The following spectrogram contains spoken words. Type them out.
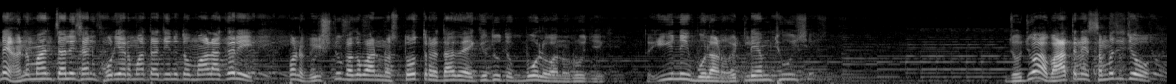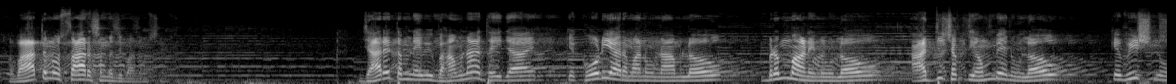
ને હનુમાન ચાલીસા ખોડિયાર માતાજીની તો માળા કરી, પણ વિષ્ણુ ભગવાનનો સ્તોત્ર દાદાએ કીધું તો બોલવાનું રોજે. તો એ નહીં બોલાણું, એટલે એમ થયું છે. જોજો આ વાતને સમજજો, વાતનો સાર સમજવાનો છે. જ્યારે તમને એવી ભાવના થઈ જાય કે ખોડિયારમાંનું નામ લઉં, બ્રહ્માણીનું લઉં, આદ્યશક્તિ અંબેનું લઉં, કે વિષ્ણુ,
